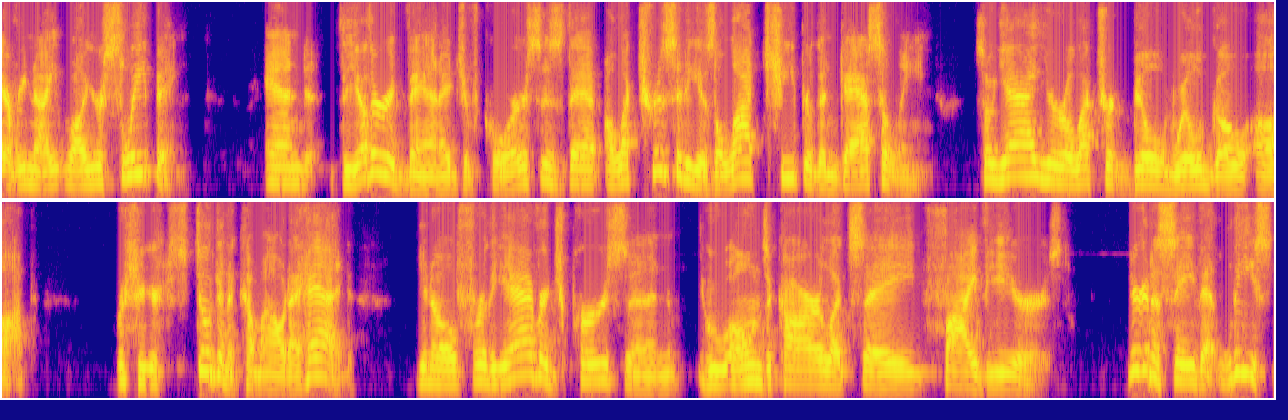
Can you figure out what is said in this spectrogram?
every night while you're sleeping. And the other advantage, of course, is that electricity is a lot cheaper than gasoline. So, yeah, your electric bill will go up, but you're still going to come out ahead. You know, for the average person who owns a car, let's say five years, you're going to save at least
